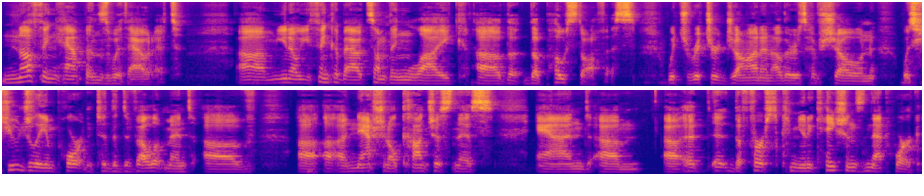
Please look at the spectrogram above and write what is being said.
Nothing happens without it. Um, you know, you think about something like uh, the the post office, which Richard John and others have shown was hugely important to the development of uh, a national consciousness and um, uh, uh, the first communications network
